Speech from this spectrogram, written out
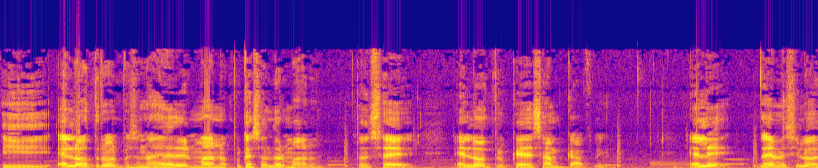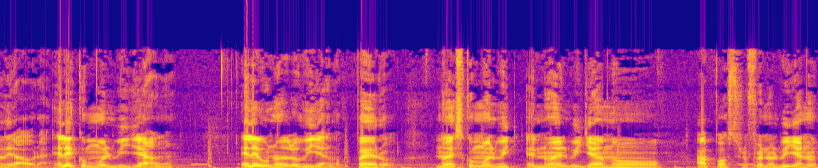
Y el otro, el personaje del hermano, porque son dos hermanos, entonces el otro, que es Sam Kaplan, él es, déjeme decirlo de ahora, él es como el villano, él es uno de los villanos, pero no es como el, eh, no es el villano apóstrofe, no el villano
